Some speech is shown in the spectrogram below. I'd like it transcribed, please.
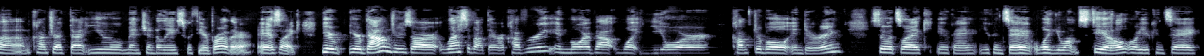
um, contract that you mentioned elise with your brother is like your your boundaries are less about their recovery and more about what you're comfortable enduring. So it's like, okay, you can say, well, you won't steal, or you can say,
